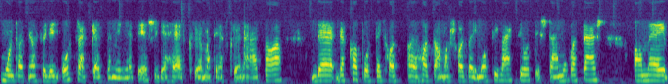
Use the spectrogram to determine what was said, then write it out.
mondhatni azt, hogy egy osztrák kezdeményezés, ugye Herkrön, Matthias Krön által, de, de kapott egy hat, hatalmas hazai motivációt és támogatást, amely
